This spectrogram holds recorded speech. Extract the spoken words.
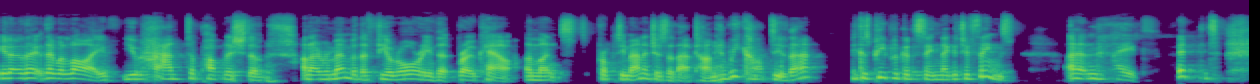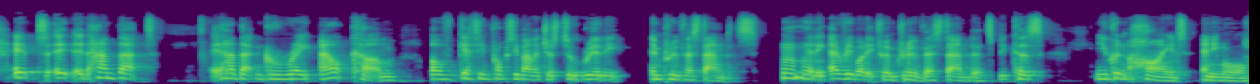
you know, they, they were live. You had to publish them. And I remember the furore that broke out amongst property managers at that time. And we can't do that because people are going to say negative things. And right. it, it, it, it had that it had that great outcome of getting property managers to really improve their standards, mm-hmm. getting everybody to improve their standards because you couldn't hide anymore.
